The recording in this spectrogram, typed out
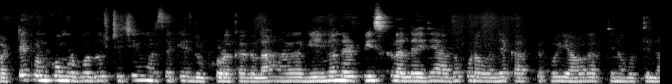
ಬಟ್ಟೆ ಕೊಂಡ್ಕೊಂಬಿಡ್ಬೋದು. ಸ್ಟಿಚಿಂಗ್ ಮಾಡ್ಸೋಕ್ಕೆ ದುಡ್ಡು ಕೊಡೋಕ್ಕಾಗಲ್ಲ. ಹಾಗಾಗಿ ಇನ್ನೊಂದೆರಡು ಪೀಸ್ಗಳೆಲ್ಲ ಇದೆ. ಅದು ಕೂಡ ಒಂದೇ ಹಾಕ್ಬೇಕು. ಯಾವಾಗ ಹಾಕ್ತೀನೋ ಗೊತ್ತಿಲ್ಲ.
